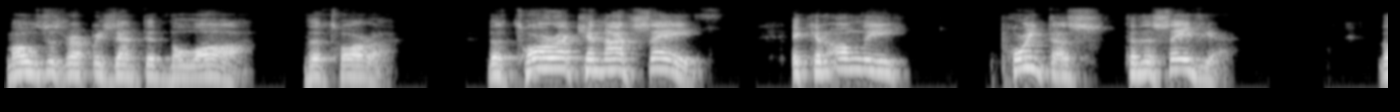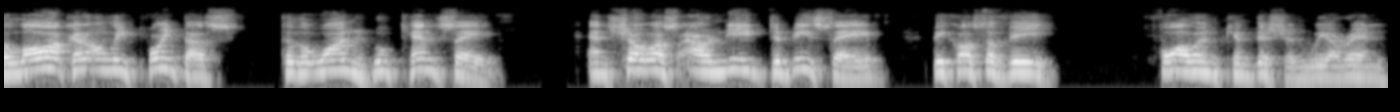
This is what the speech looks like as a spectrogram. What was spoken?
Moses represented the law, the Torah. The Torah cannot save, it can only point us to the Savior. The law can only point us to the one who can save and show us our need to be saved because of the fallen condition we are in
